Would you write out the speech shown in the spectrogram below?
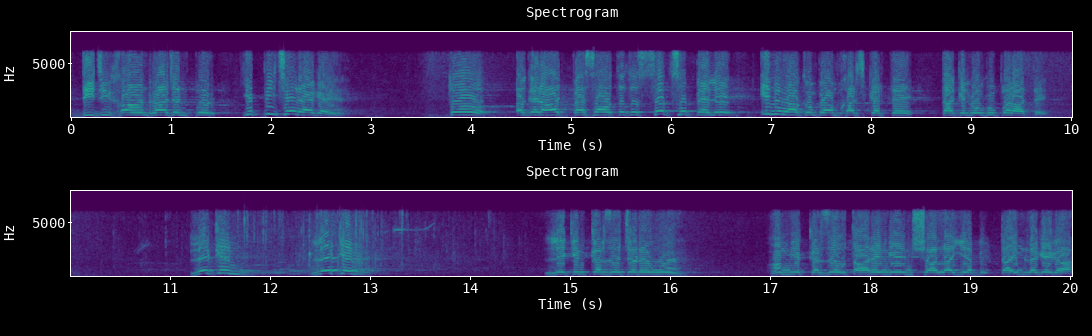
ڈی جی خان، راجن پور، یہ پیچھے رہ گئے ہیں۔ تو اگر آج پیسہ ہوتا تو سب سے پہلے ان علاقوں پہ ہم خرچ کرتے تاکہ لوگ اوپر آتے۔ لیکن لیکن لیکن قرضے چڑھے ہوئے ہیں۔ ہم یہ قرضے اتاریں گے، انشاءاللہ یہ ٹائم لگے گا۔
